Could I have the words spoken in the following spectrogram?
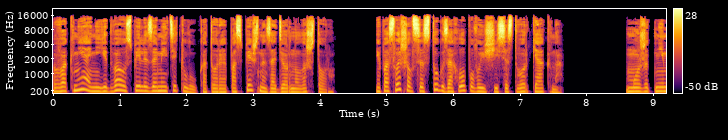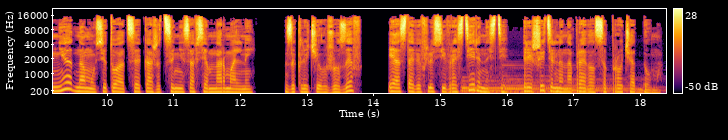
В окне они едва успели заметить Лу, которая поспешно задернула штору. И послышался стук захлопывающейся створки окна. Может, не мне одному ситуация кажется не совсем нормальной, заключил Жозеф и, оставив Люси в растерянности, решительно направился прочь от дома.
